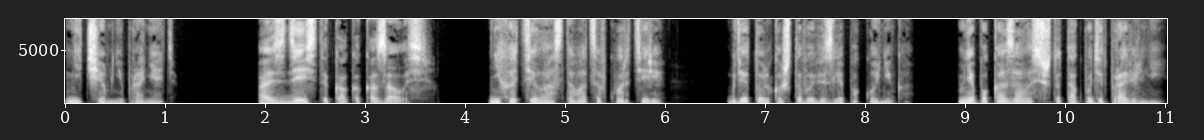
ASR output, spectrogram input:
ничем не пронять. А здесь ты как оказалась? Не хотела оставаться в квартире, где только что вывезли покойника. Мне показалось, что так будет правильней.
